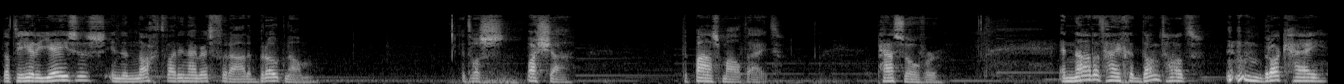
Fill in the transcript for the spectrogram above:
dat de Heer Jezus in de nacht waarin hij werd verraden brood nam. Het was Pascha, de paasmaaltijd, Passover. En nadat hij gedankt had, brak hij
